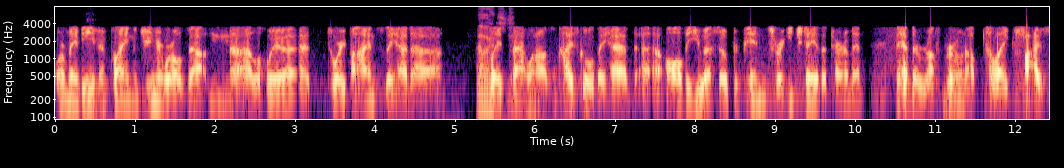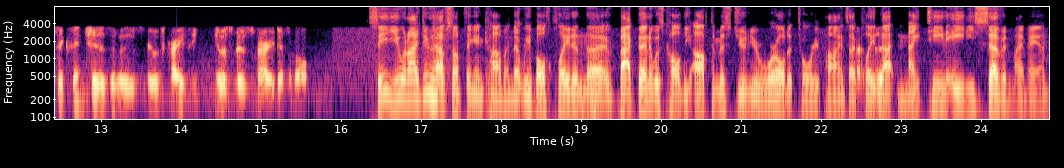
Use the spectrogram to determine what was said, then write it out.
or maybe even playing the Junior Worlds out in uh, La Jolla at Torrey Pines. They had uh, nice. I played in that when I was in high school. They had uh, all the U.S. Open pins for each day of the tournament. They had the rough grown up to like five, six inches. It was it was crazy. It was it was very difficult. See, you and I do have something in common that we both played in the back then. It was called the Optimist Junior World at Torrey Pines. I played that in 1987, my man.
